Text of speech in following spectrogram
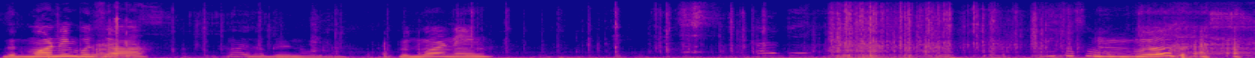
Good morning, Bulsa. Ano, granola. Good morning. Okay. Ito Dito sumunod.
